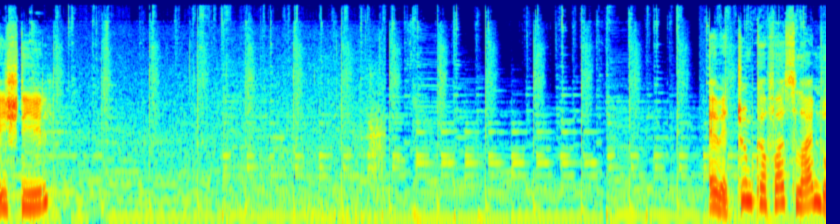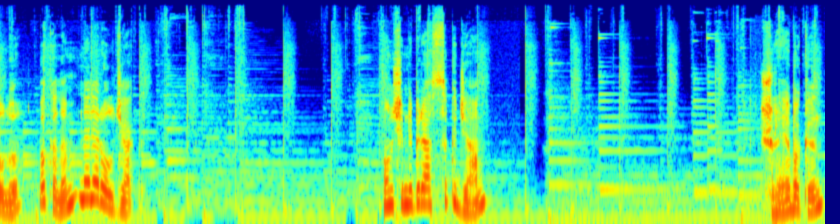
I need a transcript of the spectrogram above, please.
İş değil. Evet, tüm kafa slime dolu. Bakalım neler olacak. Onu şimdi biraz sıkacağım. Şuraya bakın.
